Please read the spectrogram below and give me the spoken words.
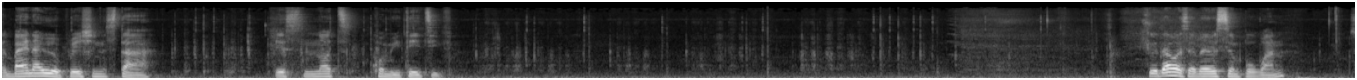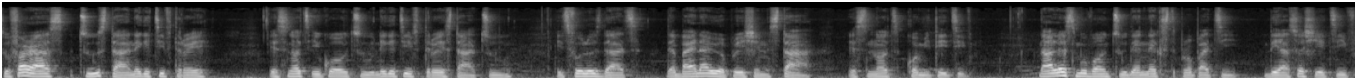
the binary operation star is not commutative. So that was a very simple one. So far as 2 star negative 3 is not equal to negative 3 star 2, it follows that the binary operation star is not commutative. Now let's move on to the next property, the associative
